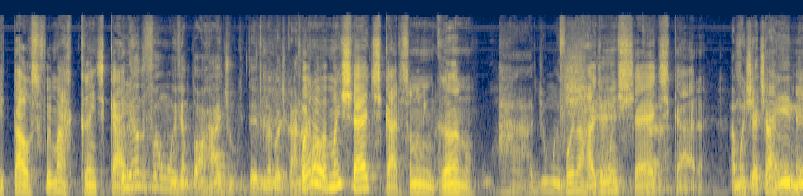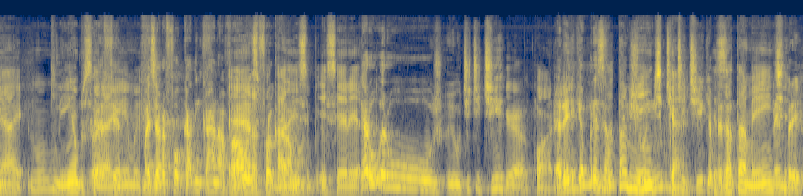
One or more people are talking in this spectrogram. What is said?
e tal, isso foi marcante, O cara. Leandro foi um evento da rádio que teve, um negócio de Foi carnaval. na Manchete, cara, se eu não me engano. Rádio Manchete. Foi na Rádio Manchete, cara. A Manchete AM. É, não lembro se era Era- AM. mas era focado em carnaval era esse focado, programa. esse, esse era... Era, o, era o, o Tititi. É, cara. Era ele que apresentava. Exatamente, Juninho cara. Tititi que apresentava. Exatamente. Lembrei.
